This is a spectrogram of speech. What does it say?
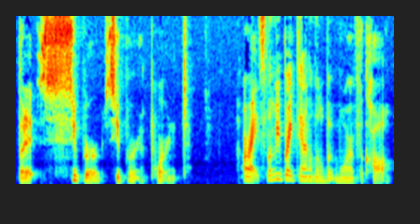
but it's super, super important. All right, so let me break down a little bit more of the call.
